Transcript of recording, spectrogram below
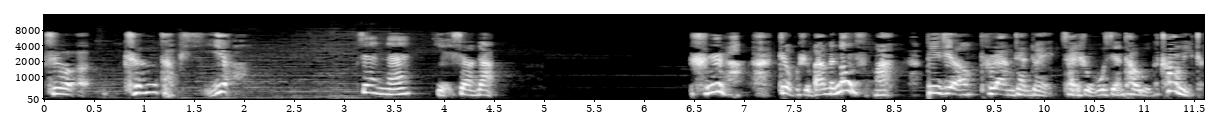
这真的皮呀！剑南也笑道：“是啊，这不是班门弄斧吗？毕竟 Prime 战队才是无限套路的创立者，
